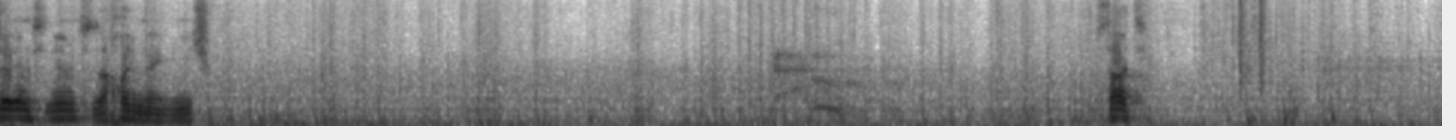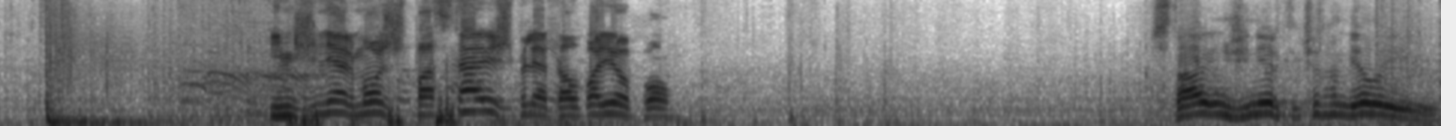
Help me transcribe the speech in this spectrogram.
Челимся, идемте, заходим на единичку. Вставьте. Инженер, можешь поставишь, бля, долбоёб бомб. Ставь, инженер, ты что там делаешь?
